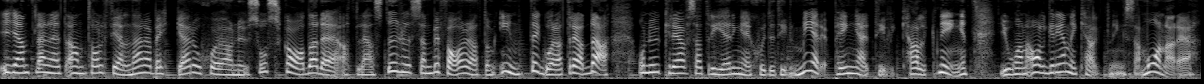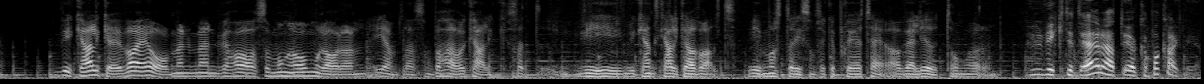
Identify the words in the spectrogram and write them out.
Egentligen är ett antal fjällnära bäckar och sjöar nu så skadade att Länsstyrelsen befarar att de inte går att rädda och nu krävs att regeringen skjuter till mer pengar till kalkning. Johan Ahlgren är kalkningssamordnare vi kalkar ju varje år men, men vi har så många områden i Jämtland som behöver kalk så att vi, vi kan inte kalka överallt. Vi måste liksom försöka prioritera och välja ut områden. Hur viktigt är det att öka på kalkningen?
